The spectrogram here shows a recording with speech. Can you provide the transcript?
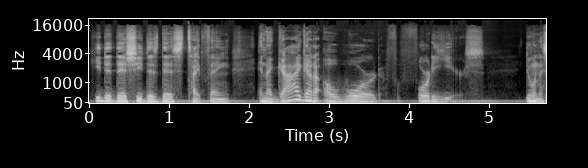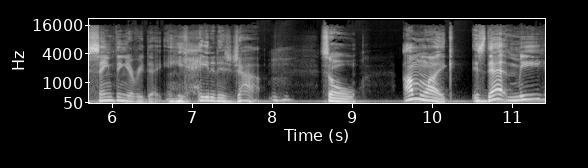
he did this, she did this type thing. And a guy got an award for 40 years, doing the same thing every day, and he hated his job. Mm-hmm. So I'm like, is that me?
